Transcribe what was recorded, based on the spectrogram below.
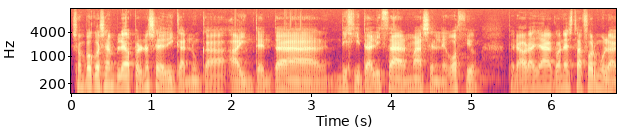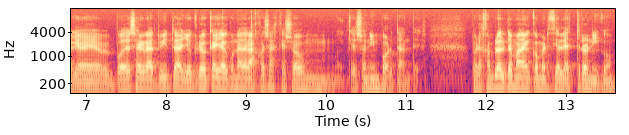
son pocos empleados, pero no se dedican nunca a intentar digitalizar más el negocio. Pero ahora ya con esta fórmula que puede ser gratuita, yo creo que hay algunas de las cosas que son, que son importantes. Por ejemplo, el tema del comercio electrónico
